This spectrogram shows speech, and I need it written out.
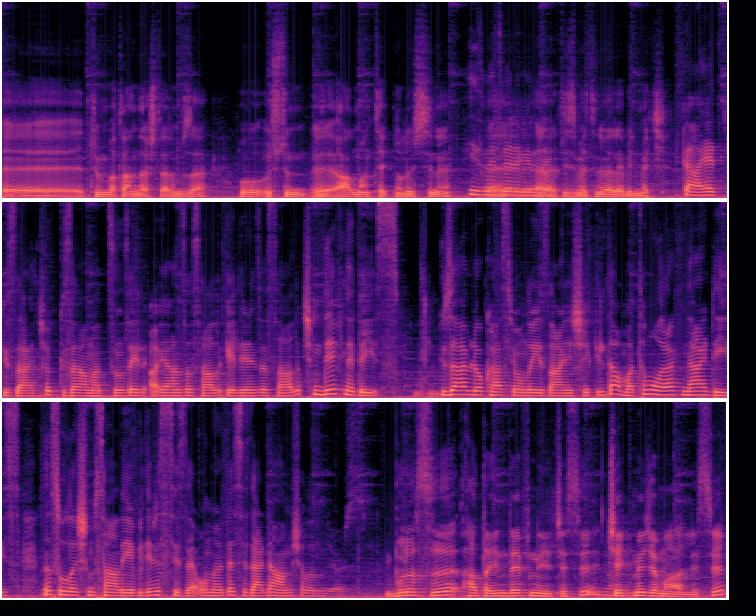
e, tüm vatandaşlarımıza bu üstün e, Alman teknolojisini Hizmet e, verebilmek. Evet, hizmetini verebilmek. Gayet güzel. Çok güzel anlattınız. El, ayağınıza sağlık, ellerinize sağlık. Şimdi Defne'deyiz. Güzel bir lokasyondayız aynı şekilde ama tam olarak neredeyiz? Nasıl ulaşım sağlayabiliriz size? Onları da sizlerden almış olalım diyoruz. Burası Hatay'ın Defne ilçesi, Çekmece Mahallesi.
